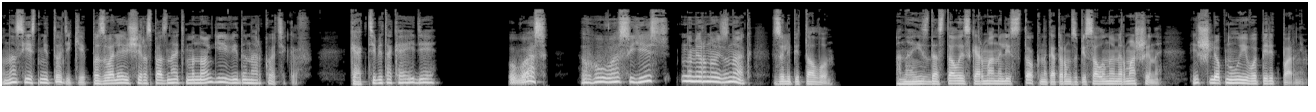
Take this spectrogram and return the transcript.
У нас есть методики, позволяющие распознать многие виды наркотиков. Как тебе такая идея? «У вас... у вас есть номерной знак?» — залепетал он. Анаис достала из кармана листок, на котором записала номер машины, и шлепнула его перед парнем.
